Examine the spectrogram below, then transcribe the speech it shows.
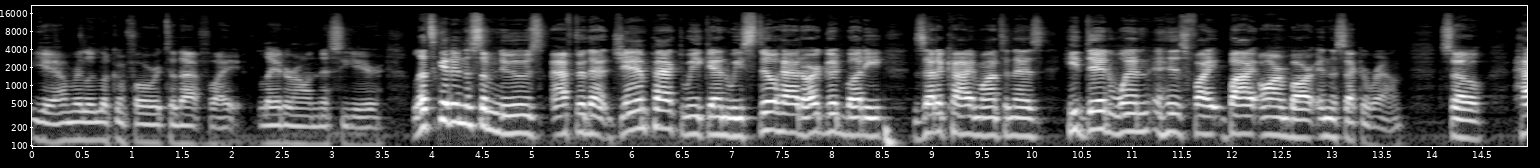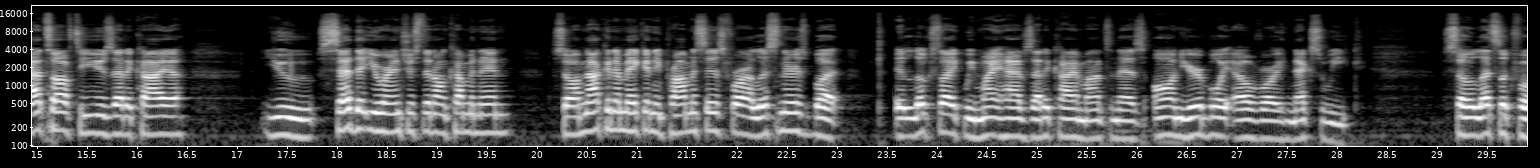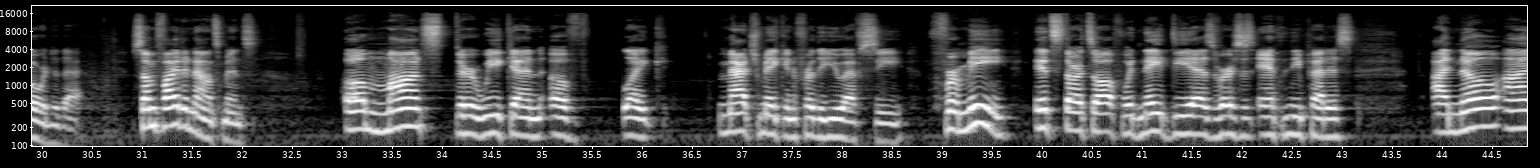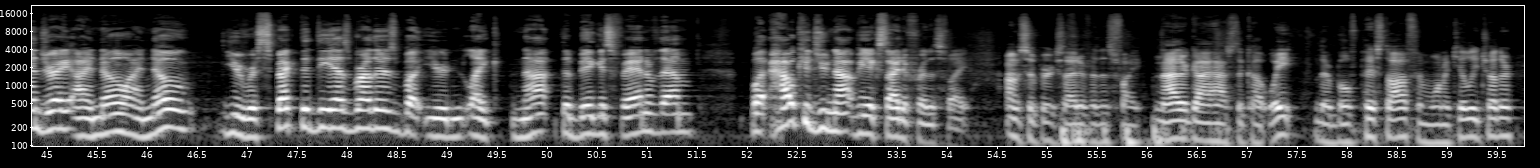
Yeah, I'm really looking forward to that fight later on this year. Let's get into some news. After that jam packed weekend, we still had our good buddy Zedekiah Montanez. He did win his fight by armbar in the second round. So, hats off to you, Zedekiah. You said that you were interested on coming in. So, I'm not going to make any promises for our listeners, but it looks like we might have Zedekiah Montanez on your boy Elroy next week. So let's look forward to that. Some fight announcements. A monster weekend of like matchmaking for the UFC. For me, it starts off with Nate Diaz versus Anthony Pettis. I know Andre, I know, I know you respect the Diaz brothers, but you're like not the biggest fan of them. But how could you not be excited for this fight? I'm super excited for this fight. Neither guy has to cut weight. They're both pissed off and want to kill each other.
